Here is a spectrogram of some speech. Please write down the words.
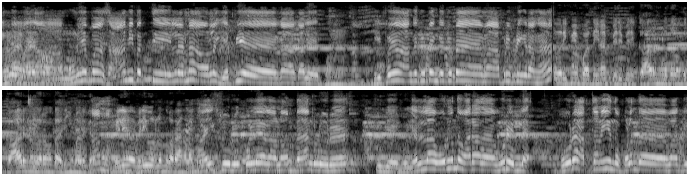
முனியப்பன், முனியப்பன் சாமி பக்தி இல்லைன்னா அவெல்லாம் எப்பயே கா காலியாக இருப்பான். இப்பயும் அங்கே சுட்டேன் இங்கே சுட்டேன் அப்படி இப்படிங்கிறாங்க. வரைக்குமே பார்த்தீங்கன்னா பெரிய பெரிய காருங்களை தான் வந்து காருங்கள் வரவங்க தான் அதிகமாக இருக்காங்க வெளிய வெளியூர்ல இருந்து வராங்களா? மைசூர் கொள்ளையகாலம் பெங்களூரு எல்லா ஊர்லேருந்தும் வராத ஊரே இல்லை. பூரா அத்தனையும் இந்த குழந்தை வாக்கு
